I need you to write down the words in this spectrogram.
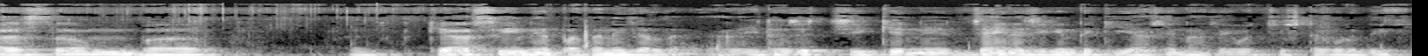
असंभव क्या सीन है पता नहीं चलता আর এটা হচ্ছে চিকেনের যাই না চিকেনটা কি আসে না আসে একবার চেষ্টা করে দেখি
